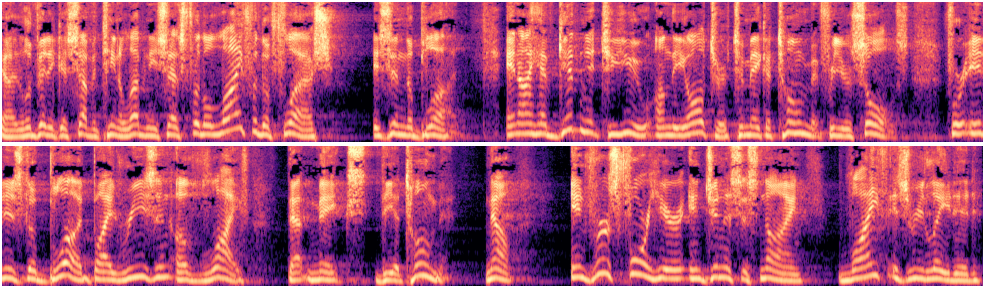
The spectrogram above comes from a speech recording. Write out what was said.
uh, Leviticus 17 11, he says, For the life of the flesh is in the blood and I have given it to you on the altar to make atonement for your souls. For it is the blood by reason of life that makes the atonement. Now, in verse 4 here in Genesis 9, life is related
